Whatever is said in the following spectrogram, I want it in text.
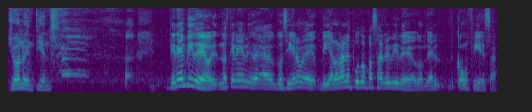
Yo no entiendo. ¿Tienen video? ¿No tienen? Eh, consiguieron, Villalona le pudo pasar el video donde él confiesa.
